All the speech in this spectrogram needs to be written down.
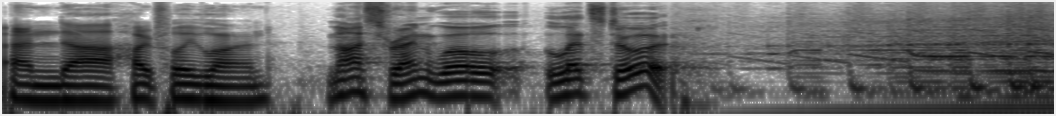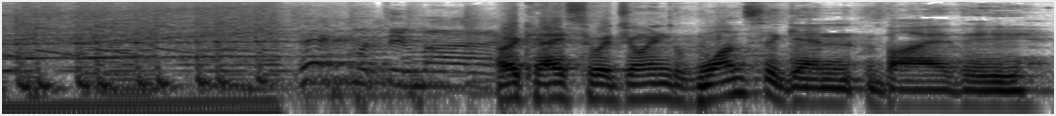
and uh, hopefully learn. Nice, Ren. Well, let's do it. Okay, so we're joined once again by the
